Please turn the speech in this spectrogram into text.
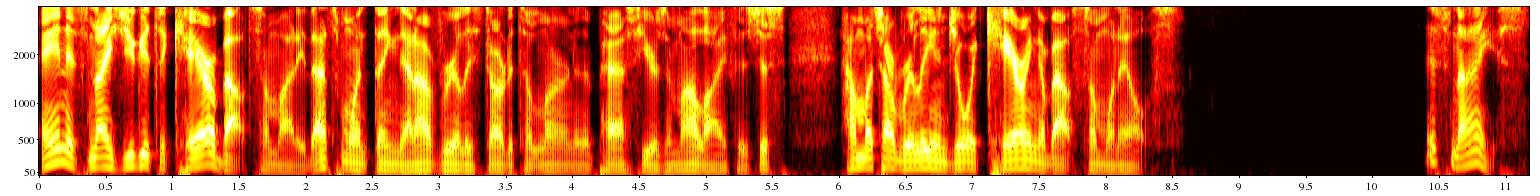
And it's nice you get to care about somebody. That's one thing that I've really started to learn in the past years of my life is just how much I really enjoy caring about someone else. It's nice.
